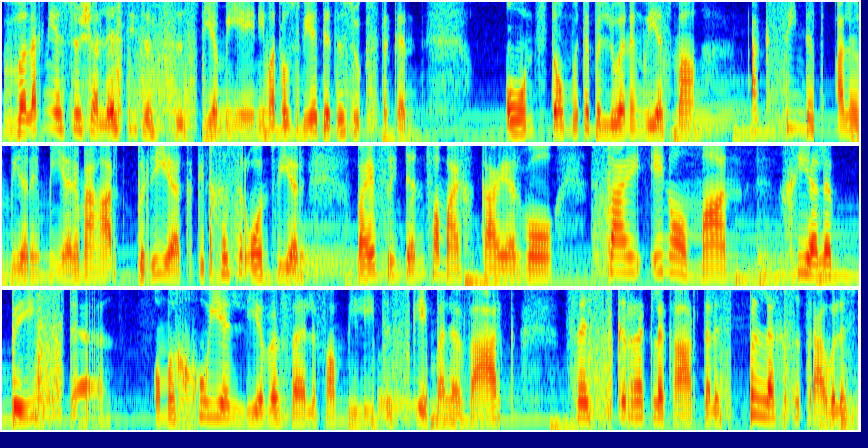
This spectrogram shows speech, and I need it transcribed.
wil ek nie 'n sosialistiese stelsel hê nie want ons weet dit is ook stikkend. Ons daar moet 'n beloning wees, maar ek sien dit al hoe meer en meer en my hart breek. Ek het gisteraand weer by 'n vriendin van my gekuier waar sy en haar man gee hulle beste om 'n goeie lewe vir hulle familie te skep. Hulle werk verskriklik hard. Hulle is pligsgetrou. Hulle is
